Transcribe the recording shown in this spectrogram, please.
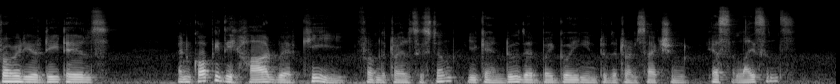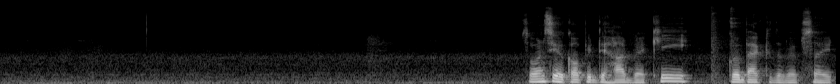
Provide your details and copy the hardware key from the trial system. You can do that by going into the transaction S license. So once you have copied the hardware key, go back to the website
